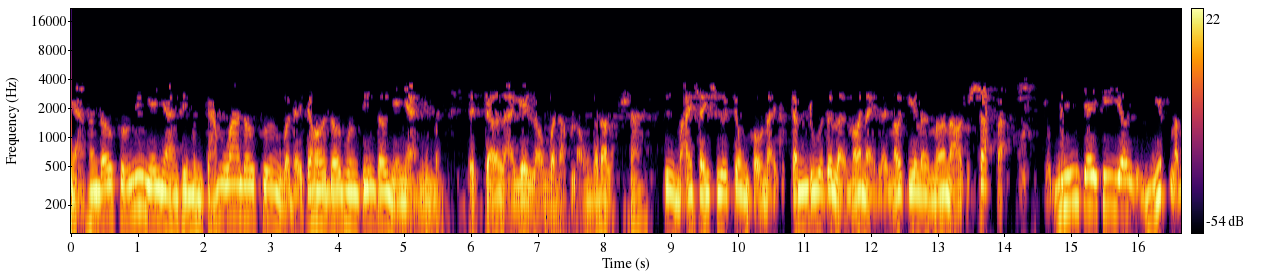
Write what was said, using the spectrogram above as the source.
nhàng hơn đối phương. Nếu nhẹ nhàng thì mình cảm qua đối phương và để cho đối phương tiến tới nhẹ nhàng như mình để trở lại gây lộn và đập lộn và đó là sai. Cứ mãi say sưa trong khổ này tranh đua tới lời nói này, lời nói kia, lời nói nọ, rồi sát phạt. Rồi biến chế khi giới giết lẫn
